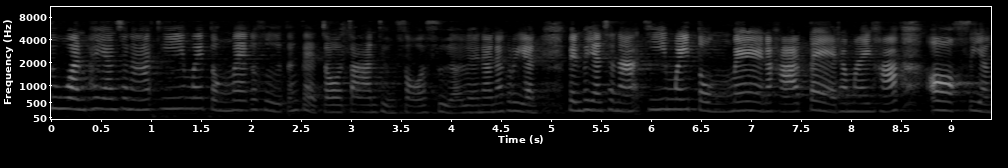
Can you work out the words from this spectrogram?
ส่วนพยัญชนะที่ไม่ตรงแม่ก็คือ ตั้งแต่จอจานถึงสอเสือเลยนะนักเรียน เป็นพยัญชนะที่ไม่ตรงแม่นะคะ แต่ทำไมคะออกเสียง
